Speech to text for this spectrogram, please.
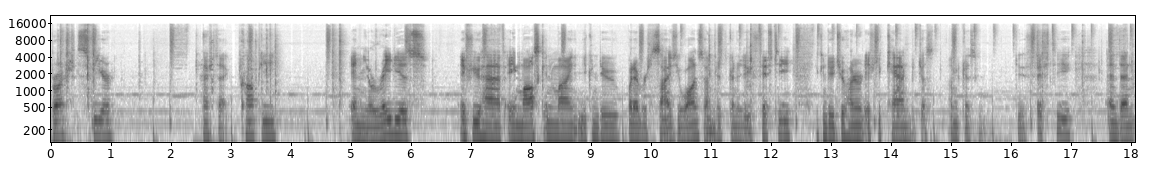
brush sphere, hashtag copy, in your radius. If you have a mask in mind, you can do whatever size you want. So I'm just gonna do 50. You can do 200 if you can, but just I'm just do 50 and then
